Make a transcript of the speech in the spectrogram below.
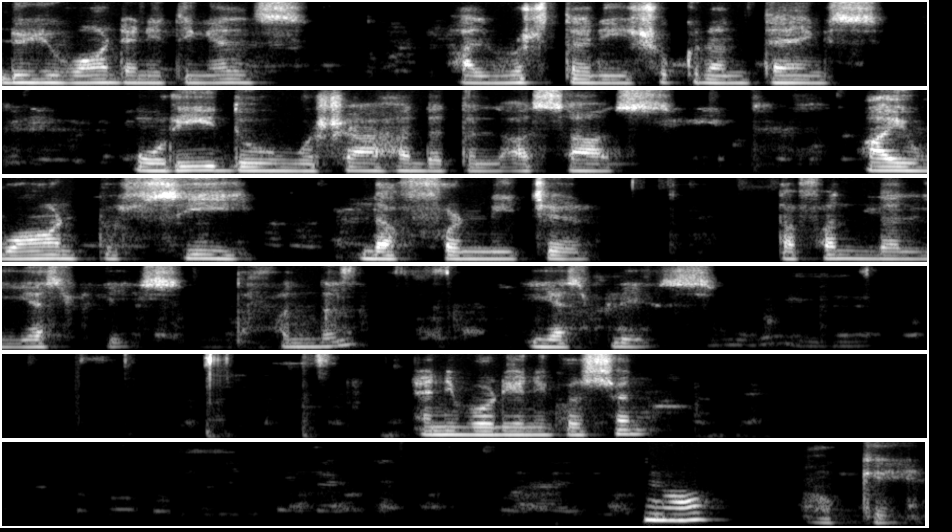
do you want anything else? Al-Mushtari, shukran, thanks. Uridu mushahadat al-asas. I want to see the furniture. Tafaddal, yes please. Tafaddal, yes please. Anybody, any question? No. Okay.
